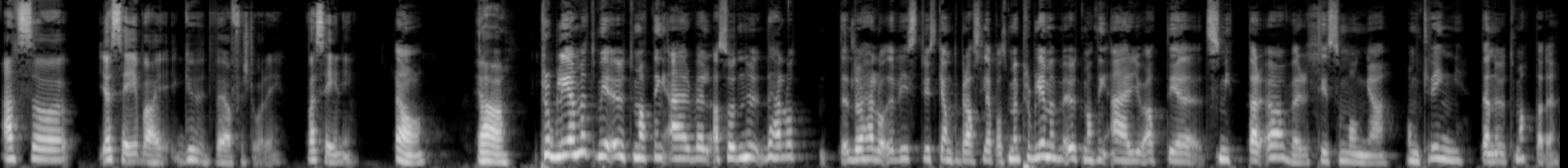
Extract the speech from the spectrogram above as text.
Alltså, jag säger bara, gud vad jag förstår dig. Vad säger ni? Ja. Ja. Problemet med utmattning är väl, alltså nu, det här låter, det här låter visst vi ska inte brasklappar oss, men problemet med utmattning är ju att det smittar över till så många omkring den utmattade.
